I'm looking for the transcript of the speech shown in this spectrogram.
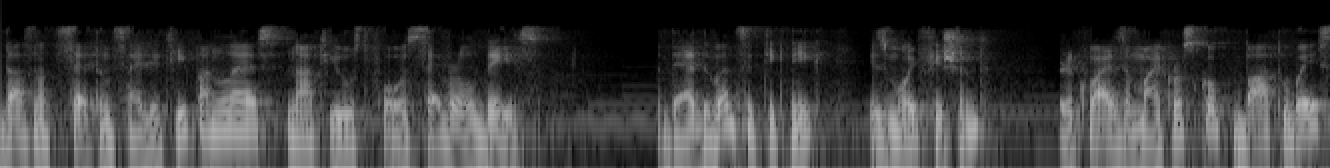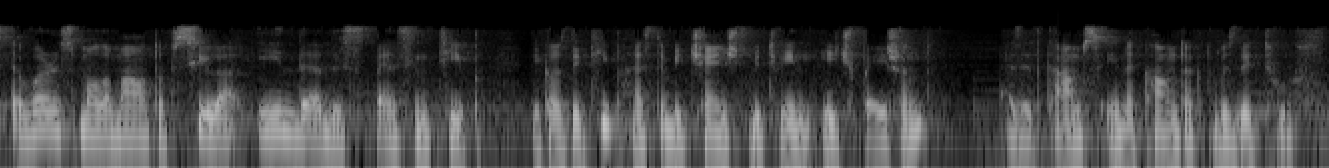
does not set inside the tip unless not used for several days. The advanced technique is more efficient, requires a microscope but wastes a very small amount of sealer in the dispensing tip because the tip has to be changed between each patient as it comes in contact with the tooth.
